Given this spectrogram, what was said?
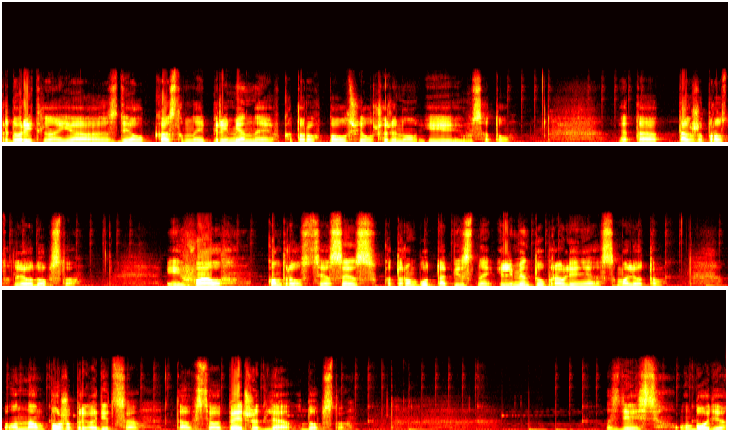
Предварительно я сделал кастомные переменные, в которых получил ширину и высоту. Это также просто для удобства. И файл Controls.css, в котором будут описаны элементы управления самолетом. Он нам позже пригодится. Это все опять же для удобства. Здесь у боди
